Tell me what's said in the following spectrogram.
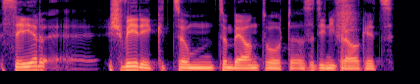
sehr äh, schwierig zum, zum beantworten, also deine Frage jetzt,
